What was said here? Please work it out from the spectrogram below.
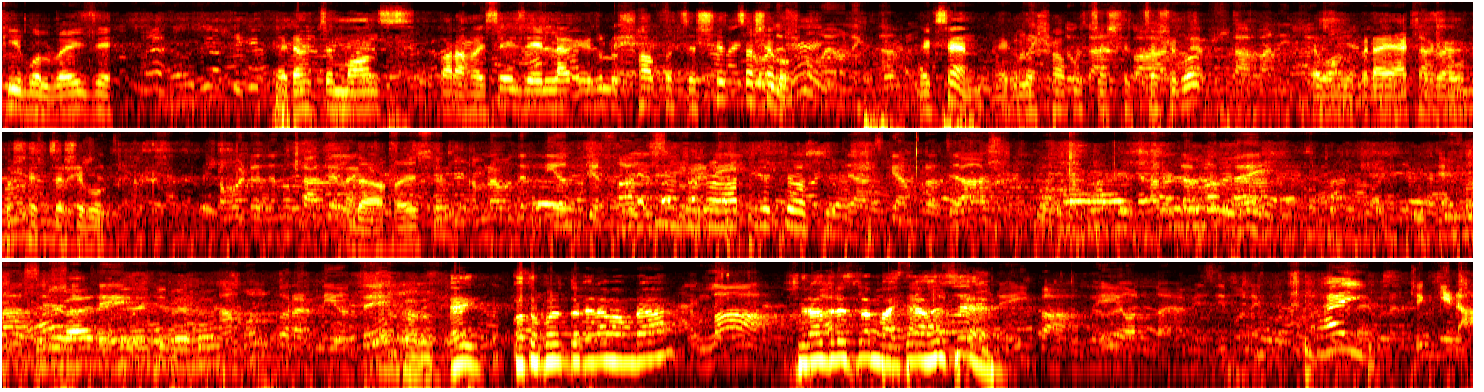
কি বলব, এই যে এটা হচ্ছে মঞ্চ করা হয়েছে। এই যে এগুলো সব হচ্ছে স্বেচ্ছাসেবক। দেখছেন? এগুলো সব হচ্ছে স্বেচ্ছাসেবক এবং প্রায় এক হাজার মতো স্বেচ্ছাসেবক দেওয়া হয়েছে। ইখলাসের সাথে আমল করার নিয়তে এই কত পর্যন্ত গেলাম আমরা? সিরাজুল ইসলাম ভাই দেওয়া হয়েছে? এই পাপ এই অন্যায় আমি জীবনে করব না। তাই বলে, ঠিক কি না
